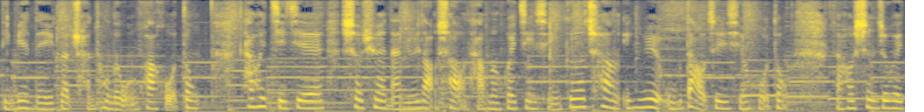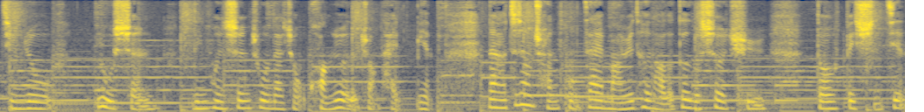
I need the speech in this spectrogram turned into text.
里面的一个传统的文化活动。它会集结社区的男女老少，他们会进行歌唱、音乐、舞蹈这一些活动，然后甚至会进入。入神、灵魂深处那种狂热的状态里面，那这项传统在马约特岛的各个社区都被实践，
